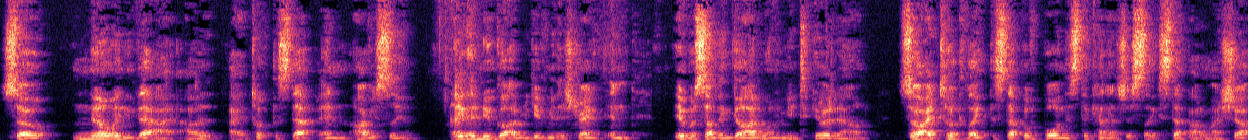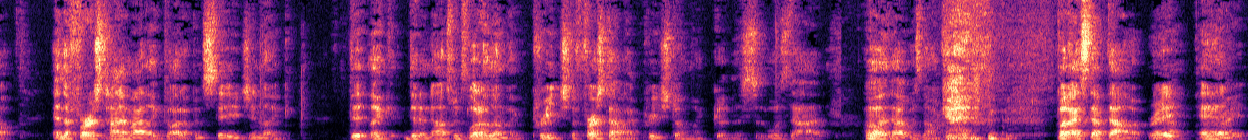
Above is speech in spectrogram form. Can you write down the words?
So knowing that, I, I took the step and obviously like I knew God would give me the strength and it was something God wanted me to go down. So I took like the step of boldness to kind of just like step out of my shell. And the first time I like got up on stage and like did like did announcements, let alone like preach. The first time I preached, oh my goodness, it was that oh that was not good. but I stepped out, right? Yeah, and right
